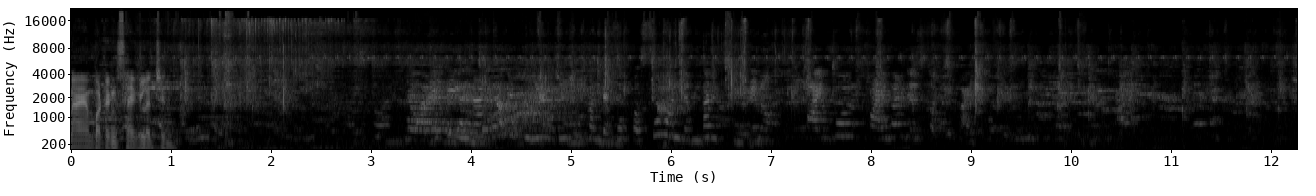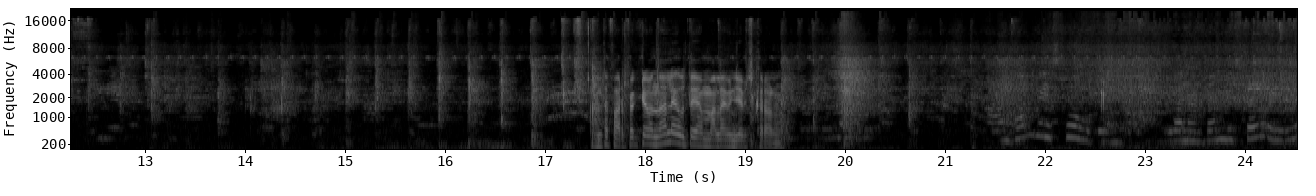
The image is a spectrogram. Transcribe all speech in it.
నాయం పట్టుకుని సైకిల్ వచ్చింది. అంత పర్ఫెక్టే ఉందా లేకపోతే మళ్ళీ ఏం చేపించుకురావాలి అర్థం తీసుకోవచ్చు ఇలా అర్థం తీస్తే ఇది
